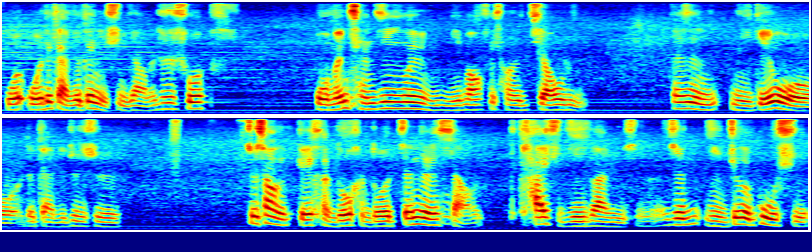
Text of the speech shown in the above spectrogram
我我的感觉跟你是一样的，就是说，我们曾经因为迷茫非常的焦虑，但是你给我的感觉就是。就像给很多很多真正想开始这一段旅行的，就你这个故事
